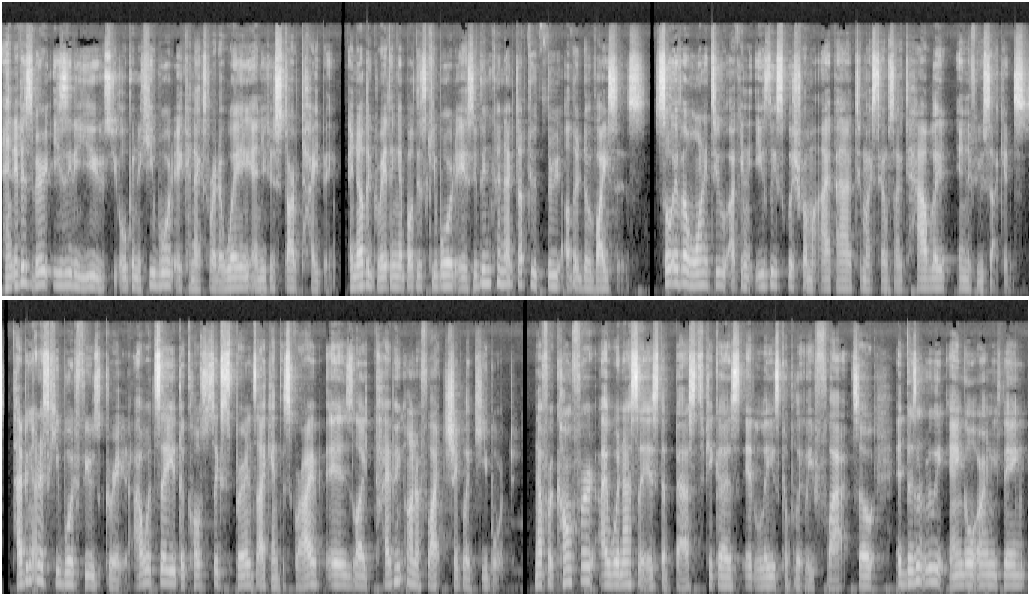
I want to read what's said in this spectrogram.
And it is very easy to use. You open the keyboard, it connects right away, and you can start typing. Another great thing about this keyboard is you can connect up to three other devices. So if I wanted to, I can easily switch from my iPad to my Samsung tablet in a few seconds. Typing on this keyboard feels great. I would say the closest experience I can describe is like typing on a flat chiclet keyboard. Now for comfort, I would not say it's the best because it lays completely flat. So it doesn't really angle or anything.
